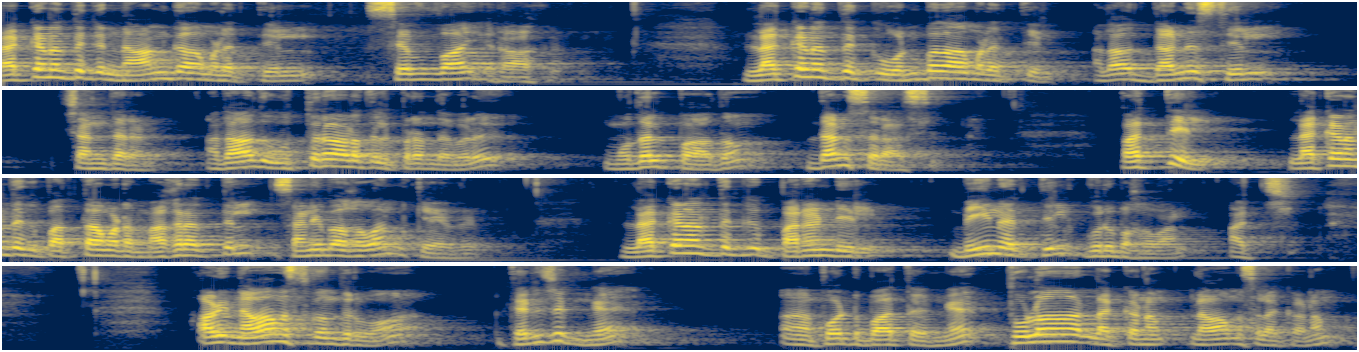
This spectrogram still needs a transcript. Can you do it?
லக்கணத்துக்கு நான்காம் இடத்தில் செவ்வாய் ராகு. லக்கணத்துக்கு ஒன்பதாம் இடத்தில் அதாவது தனுசில் சந்திரன். அதாவது உத்திராடத்தில் பிறந்தவர் முதல் பாதம் தனுசு ராசி. பத்தில் லக்கணத்துக்கு பத்தாம் இடம் மகரத்தில் சனி பகவான் கேது. லக்கணத்துக்கு பன்னெண்டில் மீனத்தில் குரு பகவான் ஆச்சு அப்படி நவாமசத்துக்கு வந்துடுவோம் தெரிஞ்சுக்குங்க. போட்டு பார்த்துக்குங்க. துலா லக்கணம் நவாமச லக்கணம்.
